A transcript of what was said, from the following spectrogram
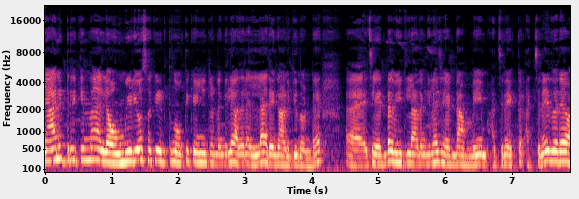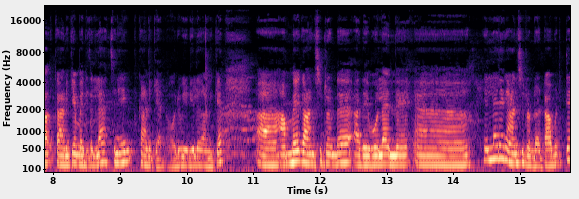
ഞാനിട്ടിരിക്കുന്ന ലോങ് വീഡിയോസ് ഒക്കെ എടുത്ത് നോക്കി കഴിഞ്ഞിട്ടുണ്ടെങ്കിൽ അതിലെല്ലാവരെയും കാണിക്കുന്നുണ്ട്. ചേട്ടന്റെ വീട്ടിലാണെങ്കിൽ ചേട്ടന്റെ അമ്മയും അച്ഛനെയൊക്കെ അച്ഛനെ ഇതുവരെ കാണിക്കാൻ പറ്റില്ല അച്ഛനെയും കാണിക്കാം ഒരു വീഡിയോയിൽ കാണിക്കാം. അമ്മയെ കാണിച്ചിട്ടുണ്ട്. അതേപോലെ തന്നെ എല്ലാവരെയും കാണിച്ചിട്ടുണ്ട് കേട്ടോ. അവിടുത്തെ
